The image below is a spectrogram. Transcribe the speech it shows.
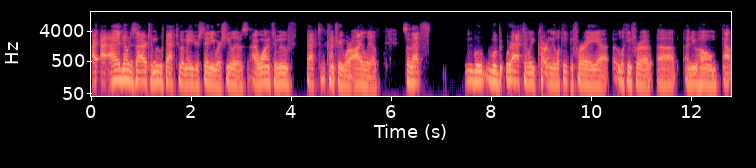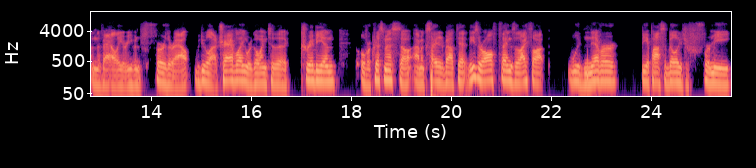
I, I, had no desire to move back to a major city where she lives. I wanted to move back to the country where I live. So that's we're, we're actively currently looking for a uh, looking for a uh, a new home out in the valley or even further out. We do a lot of traveling. We're going to the Caribbean over Christmas, so I'm excited about that. These are all things that I thought would never be a possibility for me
